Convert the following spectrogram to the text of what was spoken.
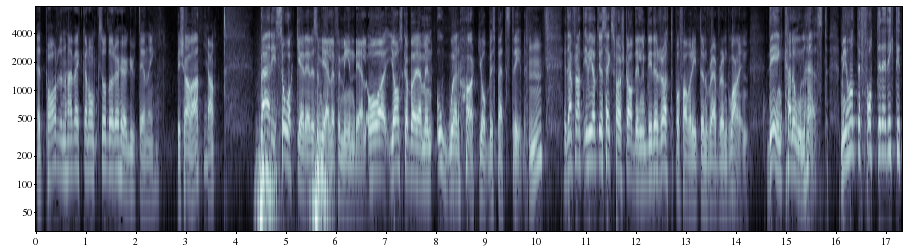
ett par den här veckan också, då är det hög utdelning. Vi kör va? Ja. Bergsåker är det som gäller för min del. Och jag ska börja med en oerhört jobbig spetsstrid. Därför att i V86 första avdelning blir det rött på favoriten Reverend Wine. Det är en kanonhäst. Men jag har inte fått det där riktigt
